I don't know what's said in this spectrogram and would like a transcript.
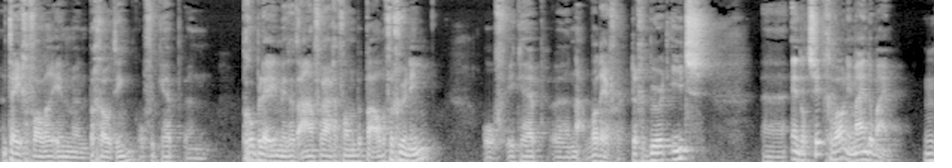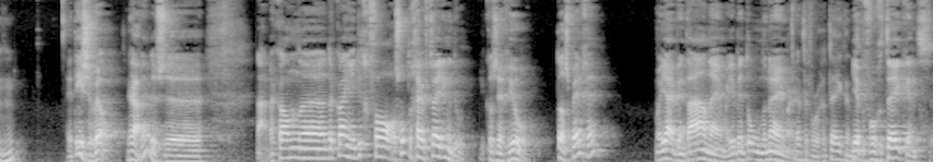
een tegenvaller in mijn begroting. Of ik heb een probleem met het aanvragen van een bepaalde vergunning. Of ik heb, eh, nou, whatever. Er gebeurt iets. eh, en dat zit gewoon in mijn domein. Mhm. Het is er wel. Ja. Hè? Dus, eh, nou, dan kan, dan kan je in dit geval als opdrachtgever twee dingen doen. Je kan zeggen, joh, dat is pech, hè? Maar jij bent de aannemer, je bent de ondernemer. Je hebt ervoor getekend. Je hebt ervoor getekend.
